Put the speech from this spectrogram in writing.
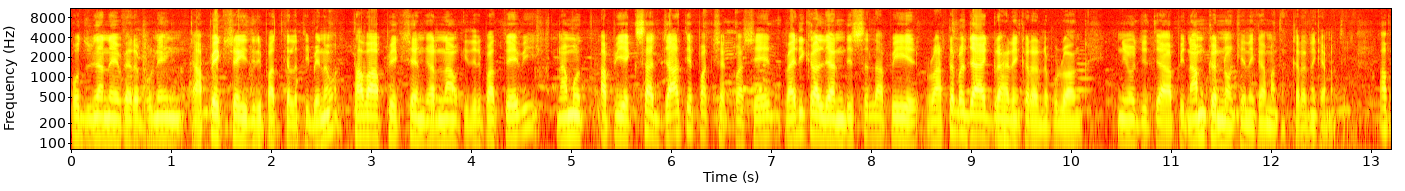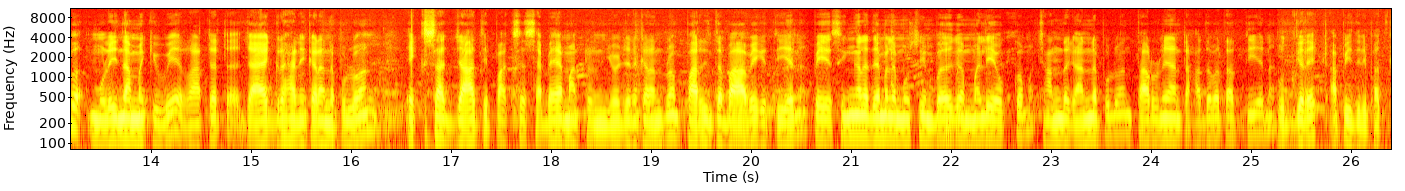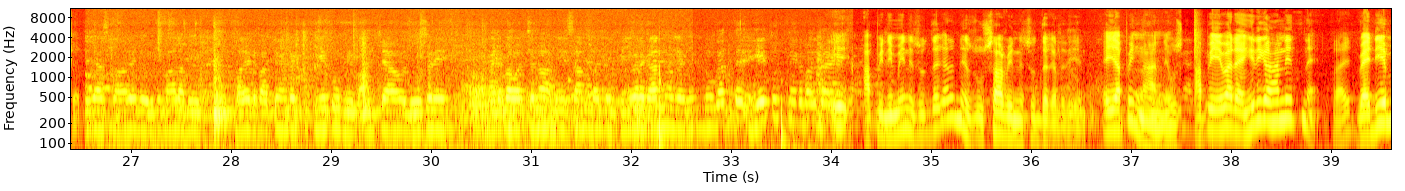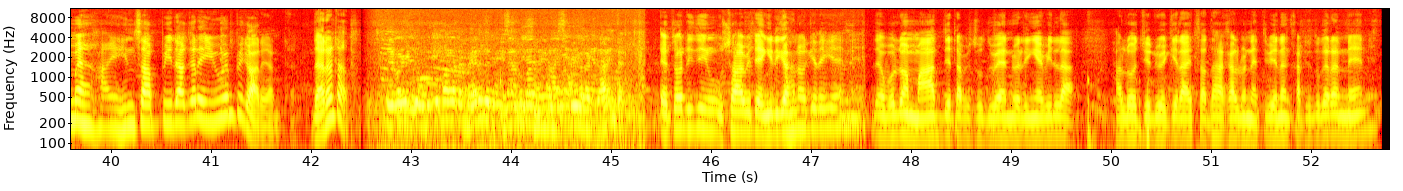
පොදු ජනය පෙරපුණෙන් අපේක්ෂ ඉදිරිපත් කළ තිබෙනවා. තව අපේක්ෂයෙන් ගණනාවක් ඉදිරිපත් වේවි. නමුත් අපි එක්සත් ජාතිය පක්ෂක් වශයෙන් වැඩි කල් යන්න ඉස්සෙල්ලා අපි රටම ජයග්‍රහණය කරන්න පුළුවන් නියෝජිතයා අපි නම් කරනවා කියන එක මතක් කරන්න කැමතියි. අප මුලින්දම්ම කිව්වේ රටට ජයග්‍රහණය කරන්න පුළුවන් එක්සත් ජාති පක්ෂ සැබෑ මට්ටම නියෝජනය කරන්න පුළුවන් පරිණතභාවයක තියෙන අපේ සිංහල දෙමළ මුස්ලිම් බර්ගර් මලේ ඔක්කොම ඡන්ද ගන්න පුළුවන් තරුණයන්ට හදවතක් තියෙන පුද්ගලෙක් අපි ඉදිරිපත් කරනවා. කාලයේ ඔබතුමාලා මේ බලයට පත් වෙනකොට කියපු මේ වංචාව දූෂණේ මැඩපවත්වනවා මේ සම්බන්ධයෙන් පියවර ගන්නවා නොගත්ත හේතුත් මේක බලපෑම ඒ අපි නෙමෙයිනේ සුද්ධ කරන්නේ උසාවින්නේ සුද්ධ කරලා තියෙන්නේ. ඒ අපින් අහන්නේ. අපි ඒවට ඇඟිලි ගහන්නෙත් නැහැ. රයිට්. වැඩියෙන්ම හිංසා පීඩා කරේ UMP කාර්යයන්ට. දැනටත්. එතකොට ඉතින් උසාවියට ඇඟිලි ගහනවා කියලා කියන්නේ. දැන් ඔබතුමා මාධ්‍යයට අපි සුදු වෑන් වලින් ඇවිල්ලා හලෝ චිරුවේ කියලා සදා කල්ම නැති වෙන කටයුතු කරන්නේ නැහනේ.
